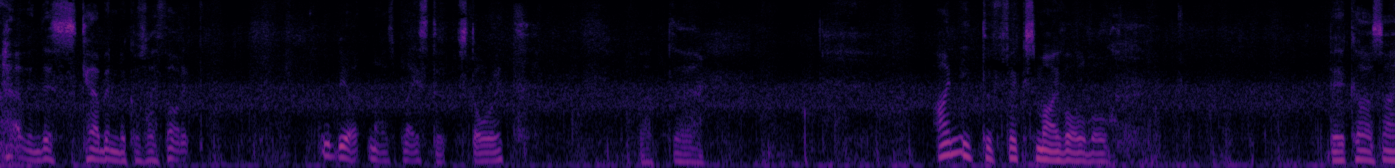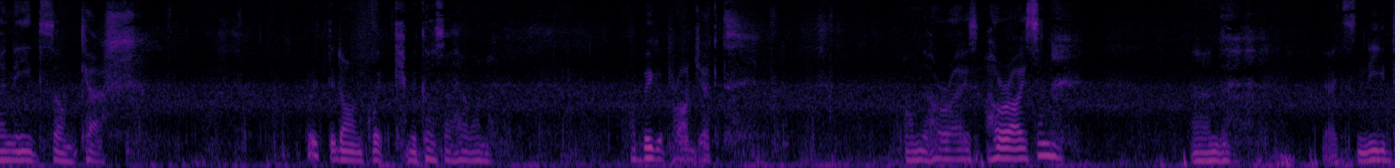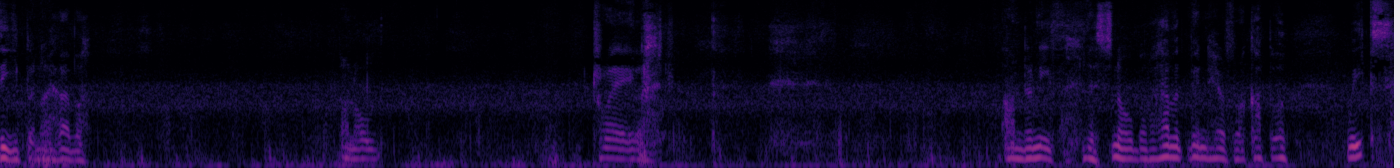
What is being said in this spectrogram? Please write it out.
have in this cabin because I thought it would be a nice place to store it. Uh, I need to fix my Volvo. Because I need some cash. Pretty darn quick because I have an, a bigger project on the horizon, horizon. And yeah, it's knee deep and I have a an old trail underneath the snow but I haven't been here for a couple of weeks.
